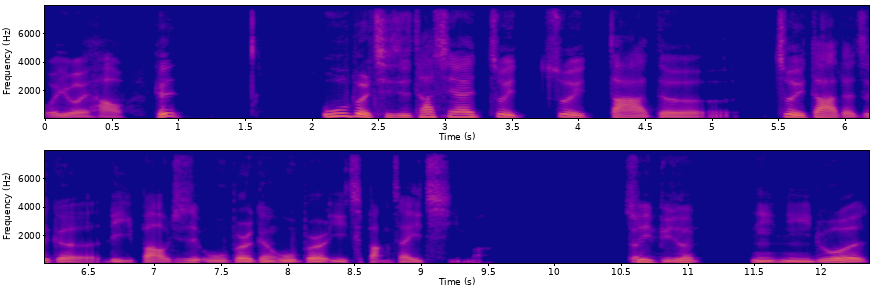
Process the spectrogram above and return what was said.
我以为好，可是 Uber 其实它现在最最大的最大的这个礼包就是 Uber 跟 Uber Eats 绑在一起嘛，所以比如说你你如果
